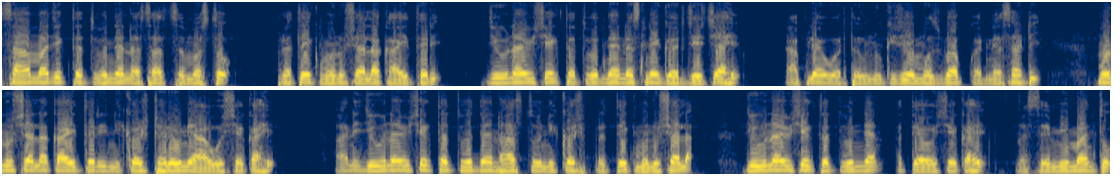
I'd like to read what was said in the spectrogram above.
सामाजिक तत्त्वज्ञान असाच समजतो. प्रत्येक मनुष्याला काहीतरी जीवनाविषयक तत्त्वज्ञान असणे गरजेचे आहे. आपल्या वर्तवणुकीचे मोजमाप करण्यासाठी मनुष्याला काहीतरी निकष ठरवणे आवश्यक आहे. आणि जीवनाविषयक तत्त्वज्ञान हाच तो निकष प्रत्येक मनुष्याला जीवनाविषयक तत्त्वज्ञान अत्यावश्यक आहे. असे मी मानतो.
